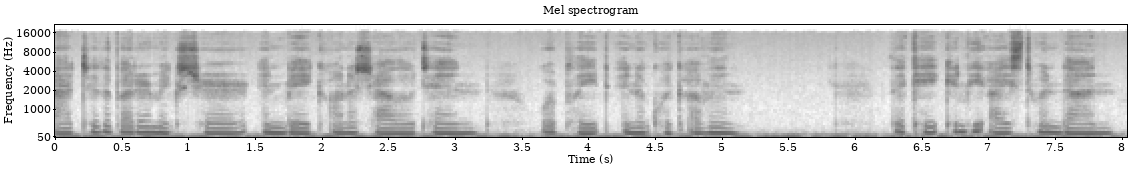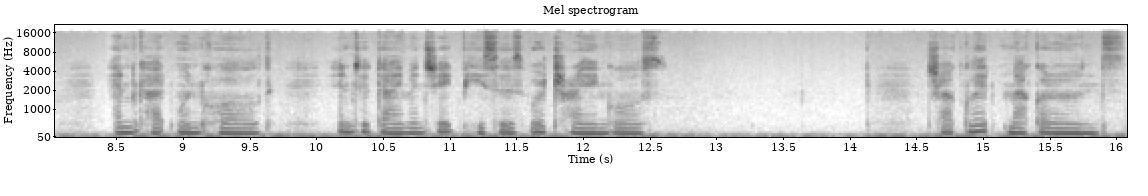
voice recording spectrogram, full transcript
Add to the butter mixture and bake on a shallow tin or plate in a quick oven. The cake can be iced when done and cut when cold into diamond shaped pieces or triangles. Chocolate macaroons.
